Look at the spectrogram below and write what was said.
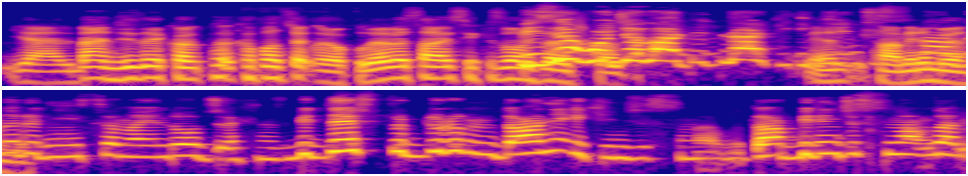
Yani bence direkt kap- kapatacaklar okulları ve sadece 8-12 Bize ders kalacak. hocalar dediler ki Benim ikinci bu sınavları Nisan ayında olacaksınız. Bir destur durun daha ne ikinci sınavı? Daha birinci sınavlar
